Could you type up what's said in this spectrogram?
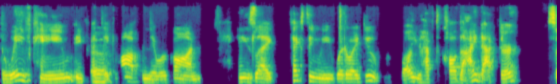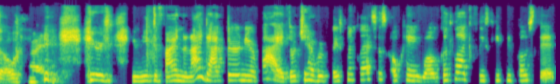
the wave came and he oh. had to take them off and they were gone. And he's like texting me, What do I do? Well, you have to call the eye doctor. So right. here you need to find an eye doctor nearby. Don't you have replacement glasses? Okay, well, good luck. Please keep me posted.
